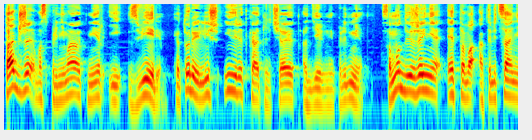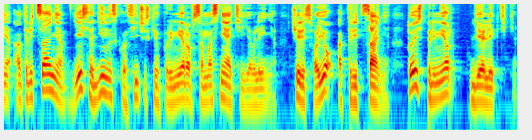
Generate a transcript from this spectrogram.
Также воспринимают мир и звери, которые лишь изредка отличают отдельные предметы. Само движение этого отрицания-отрицания есть один из классических примеров самоснятия явления через свое отрицание, то есть пример диалектики.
